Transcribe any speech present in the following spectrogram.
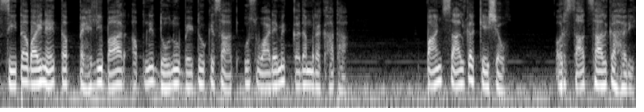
सीताबाई ने तब पहली बार अपने दोनों बेटों के साथ उस वाड़े में कदम रखा था। पाँच साल का केशव और सात साल का हरि।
